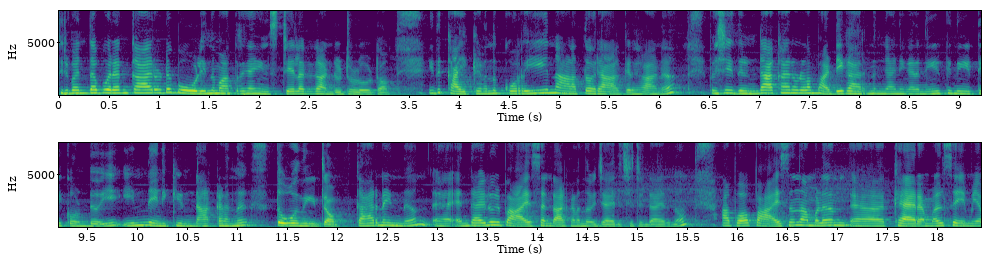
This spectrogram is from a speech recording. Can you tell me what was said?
തിരുവനന്തപുരംകാരുടെ ബോളി എന്ന് മാത്രമേ ഞാൻ ഇൻസ്റ്റയിലൊക്കെ കണ്ടിട്ടുള്ളൂ കേട്ടോ. ഇത് കഴിക്കണം എന്ന് കുറേ നാളത്തെ ഒരാഗ്രഹമാണ്. പക്ഷേ ഇത് ഉണ്ടാക്കാനുള്ള മടി കാരണം ഞാൻ ഇങ്ങനെ നീട്ടി നീട്ടി കൊണ്ടുപോയി ഇന്ന് എനിക്ക് ഉണ്ടാക്കണം എന്ന് തോന്നി കേട്ടോ. കാരണം ഇന്ന് എന്തായാലും ഒരു പായസം ഉണ്ടാക്കണം എന്ന് വിചാരിച്ചിട്ടുണ്ടായിരുന്നു. അപ്പോൾ പായസം നമ്മൾ കാരമൽ സേമിയ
